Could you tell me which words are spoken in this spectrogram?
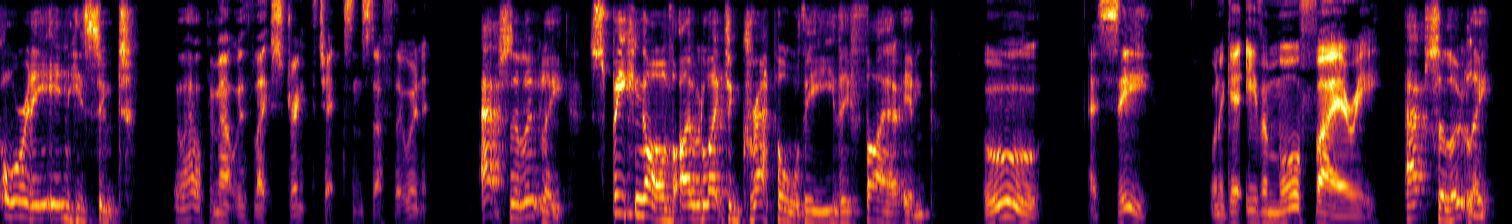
Already in his suit. It'll help him out with like strength checks and stuff, though, won't it? Absolutely. Speaking of, I would like to grapple the the fire imp. Ooh, I see. Want to get even more fiery? Absolutely.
